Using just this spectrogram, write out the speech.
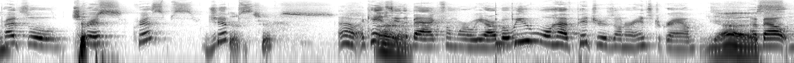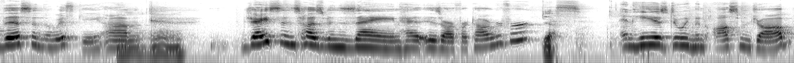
pretzel Hmm? Chips. crisp, crisps, chips. Chips. Oh, I can't I see don't the bag from where we are, but we will have pictures on our Instagram Yes. about this and the whiskey. Um, Mm-hmm. Jason's husband Zane ha- is our photographer, Yes. and he is doing an awesome job.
